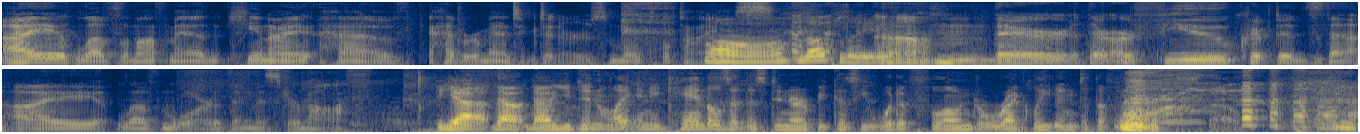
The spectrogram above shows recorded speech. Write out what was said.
I love the Mothman. He and I have had romantic dinners multiple times. Oh, lovely. Um, there there are few cryptids that I love more than Mr. Moth. Yeah, Now, now you didn't light any candles at this dinner because he would have flown directly into the flames. though.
